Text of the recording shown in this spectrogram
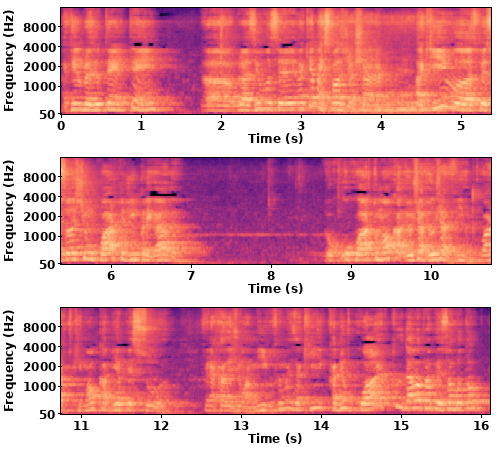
Aqui no Brasil tem? Tem. Uh, Brasil você. Aqui é mais fácil de achar, né? Aqui as pessoas tinham um quarto de empregada o, o quarto mal eu já eu já vi um quarto que mal cabia a pessoa. Fui na casa de um amigo, falei, mas aqui cabia o quarto, dava para a pessoa botar o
